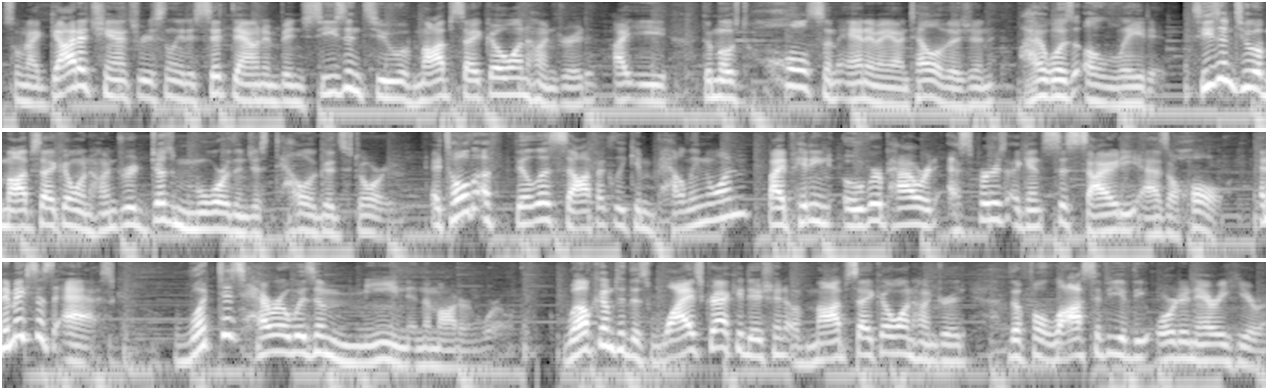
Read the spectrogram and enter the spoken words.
So when I got a chance recently to sit down and binge season 2 of Mob Psycho 100, i.e., the most wholesome anime on television, I was elated. Season 2 of Mob Psycho 100 does more than just tell a good story. It told a philosophically compelling one by pitting overpowered espers against society as a whole. And it makes us ask, what does heroism mean in the modern world? Welcome to this wisecrack edition of Mob Psycho 100, the philosophy of the ordinary hero.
